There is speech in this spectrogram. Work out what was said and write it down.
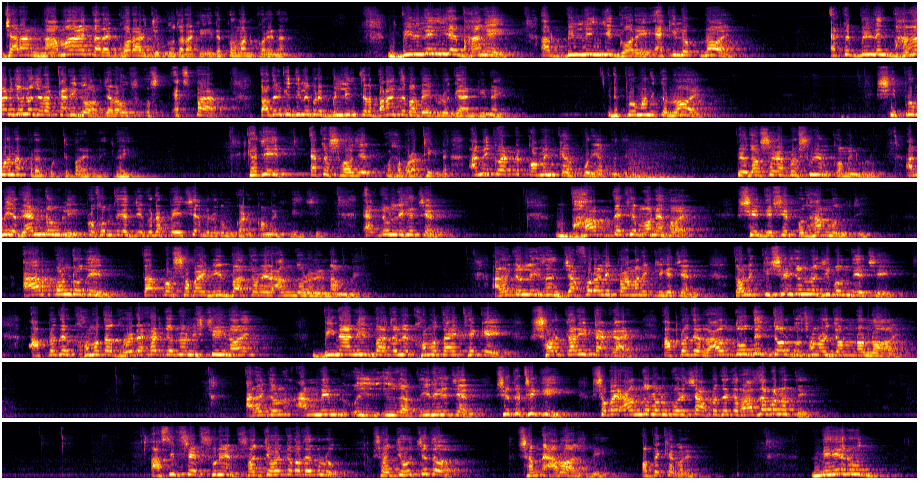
যারা নামায়, তারা গড়ার যোগ্যতা রাখে, এটা প্রমাণ করে না। বিল্ডিং যে ভাঙে আর বিল্ডিং যে গড়ে, একই লোক নয়। একটা বিল্ডিং ভাঙার জন্য যারা কারিগর, যারা এক্সপার্ট তাদেরকে দিলে পরে বিল্ডিং তারা বানাইতে পারবে কোনো গ্যারান্টি নাই। এটা প্রমাণিত নয়। সে প্রমাণ আপনারা করতে পারেন নাই, ভাই। কাজে এত সহজে কথা বলা ঠিক না। আমি কয়েকটা কমেন্ট কেউ পড়ি আপনাদের। প্রিয় দর্শক, আপনারা শুনেন কমেন্টগুলো আমি র্যান্ডমলি প্রথম থেকে যে কটা পেয়েছি, আমি এরকম কয়েকটা কমেন্ট নিয়েছি। একজন লিখেছেন, ভাব দেখে মনে হয় সে দেশের প্রধানমন্ত্রী। আর পনেরো দিন তারপর সবাই নির্বাচনের আন্দোলনে নামবে। আরেকজন লিখেছেন, জাফর আলী প্রামাণিক লিখেছেন, তাহলে কিসের জন্য জীবন দিয়েছে? আপনাদের ক্ষমতা ধরে রাখার জন্য নিশ্চয়ই নয়। বিনা নির্বাচনের ক্ষমতায় থেকে সরকারি টাকায় আপনাদের রাজনৈতিক দল ঘোষণার জন্য নয়। আরেকজন আননেম ইউজার তিনি লিখেছেন, সে তো ঠিকই, সবাই আন্দোলন করেছে আপনাদেরকে রাজা বানাতে। আসিফ সাহেব, শুনেন, সহ্য হয়তো কথাগুলো। সহ্য হচ্ছে তো? সামনে আরও আসবে। অপেক্ষা করেন। মেহেরুদ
